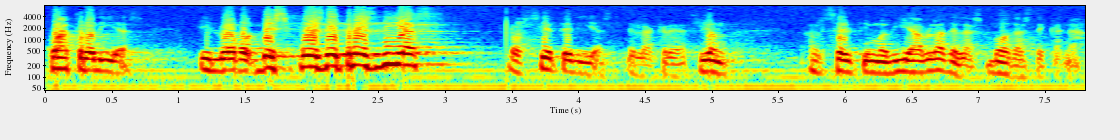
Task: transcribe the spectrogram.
cuatro días. Y luego, después de tres días, los siete días de la creación. Al séptimo día habla de las bodas de Caná,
